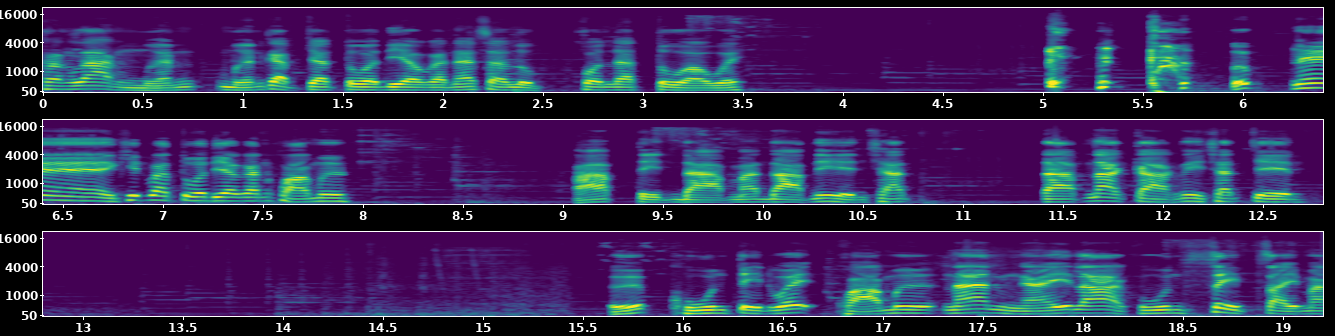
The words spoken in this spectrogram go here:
ข้างล่างเหมือนเหมือนกับจะตัวเดียวกันนะสรุปคนละตัวเว้ย แน่คิดว่าตัวเดียวกันขวามือปั๊บติดดาบมาดาบนี่เห็นชัด ดาบหน้ากากนี่ชัดเจนปึ๊บคูณติดไว้ขวามือนั่นไงล่ะคูณ10ใส่มา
